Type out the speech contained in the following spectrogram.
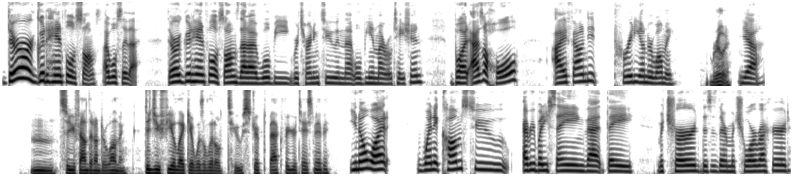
there are a good handful of songs. I will say that. There are a good handful of songs that I will be returning to and that will be in my rotation. But as a whole, I found it pretty underwhelming. Really? Yeah. Mm, so you found it underwhelming. Did you feel like it was a little too stripped back for your taste, maybe? You know what? When it comes to everybody saying that they matured, this is their mature record,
